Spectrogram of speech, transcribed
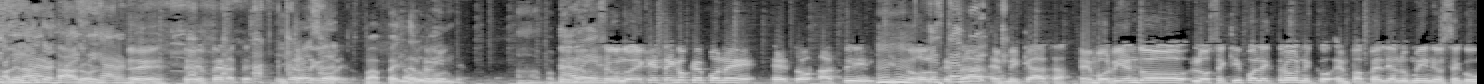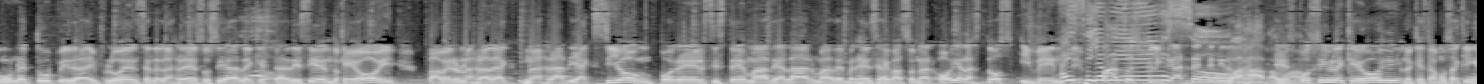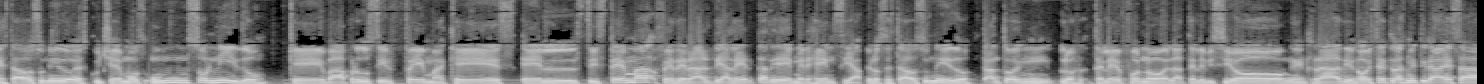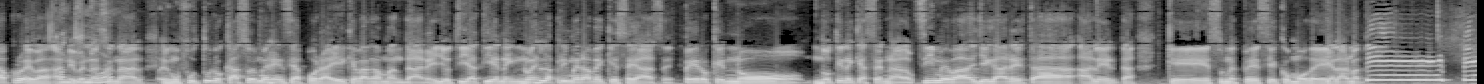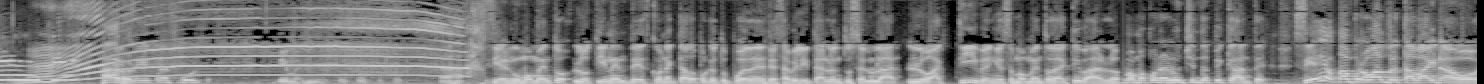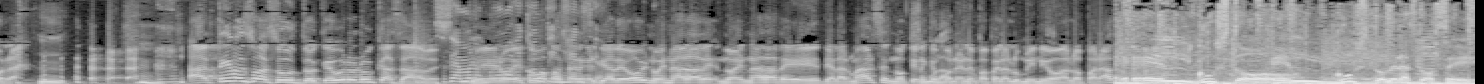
Adelante, Harold. Harold. sí, Harold. Eh, eh, espérate. ¿Y qué espérate? Papel de aluminio. Segundo. Ajá, Dame un segundo, es que tengo que poner esto así y todo lo que Está en mi casa, envolviendo los equipos electrónicos en papel de aluminio, según una estúpida influencer de las redes sociales que está diciendo que hoy va a haber una, radia- una radiación por el sistema de alarma de emergencia que va a sonar hoy a las 2 y 20. Ay, sí, Paso a explicar detenidamente. Es posible que hoy, lo que estamos aquí en Estados Unidos, escuchemos un sonido que va a producir FEMA, que es el Sistema Federal de Alerta de Emergencia de los Estados Unidos, tanto en los teléfonos, en la televisión, en radio. Hoy se transmitirá esa prueba a nivel nacional. En un futuro caso de emergencia, por ahí que van a mandar. Ellos ya tienen, no es la primera vez que se hace, pero que no, no tiene que hacer nada. Sí me va a llegar esta alerta, que es una especie como de alarma. ¡Pip, pip, pip! Harold. Dime. Si en algún momento lo tienen desconectado porque tú puedes deshabilitarlo en tu celular, lo active en ese momento de activarlo. Vamos a ponerle un chin de picante. Si ellos están probando esta vaina ahora, activen su asunto que uno nunca sabe. Eso se llama una Pero de esto va a pasar en el día de hoy. No es nada de, no hay nada de, de alarmarse. No tienen que ponerle papel aluminio a los aparatos. El gusto, el gusto de las 12.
